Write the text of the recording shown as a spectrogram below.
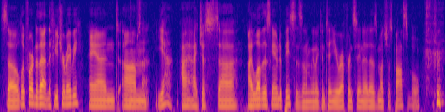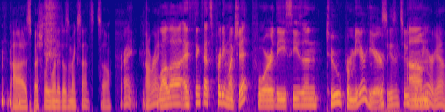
So look forward to that in the future, maybe. And um, yeah, I, I just uh, I love this game to pieces, and I'm going to continue referencing it as much as possible, uh, especially when it doesn't make sense. So right. all right, Well, uh, I think that's pretty much it for the season two premiere here. season two um, premiere, yeah.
